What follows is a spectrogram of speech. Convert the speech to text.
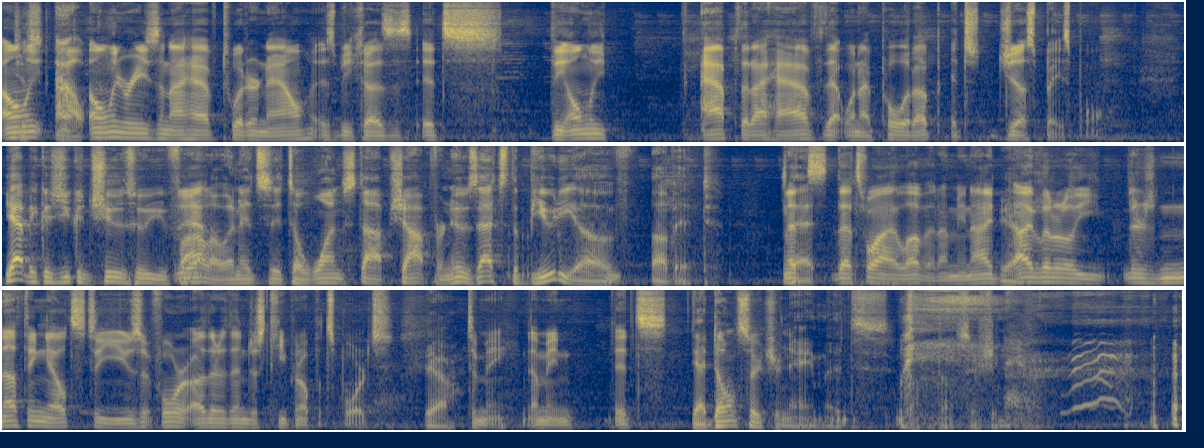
Only only reason I have Twitter now is because it's the only app that I have that when I pull it up, it's just baseball. Yeah, because you can choose who you follow, and it's it's a one stop shop for news. That's the beauty of of it. That's That- that's why I love it. I mean, I Yeah. I literally there's nothing else to use it for other than just keeping up with sports. Yeah. To me, I mean, it's yeah. Don't search your name. It's don't search your name.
